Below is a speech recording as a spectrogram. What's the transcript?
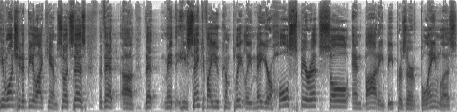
He wants you to be like him. So it says that uh, that may he sanctify you completely. May your whole spirit, soul, and body be preserved blameless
